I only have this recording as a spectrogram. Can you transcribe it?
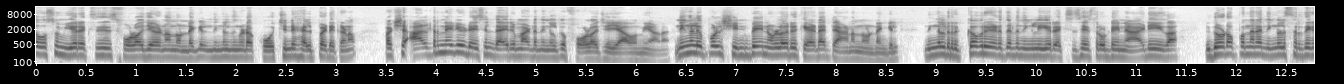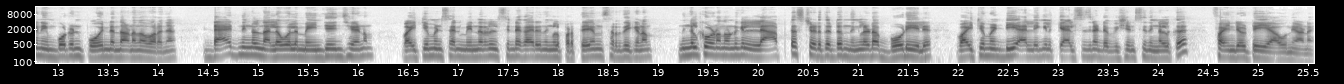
ദിവസവും ഈ ഒരു എക്സസൈസ് ഫോളോ ചെയ്യണമെന്നുണ്ടെങ്കിൽ നിങ്ങൾ നിങ്ങളുടെ കോച്ചിന്റെ ഹെൽപ്പ് എടുക്കണം. പക്ഷേ ആൾട്ടർനേറ്റീവ് ഡേയ്സിൽ ധൈര്യമായിട്ട് നിങ്ങൾക്ക് ഫോളോ ചെയ്യാവുന്നതാണ്. നിങ്ങളിപ്പോൾ ഷിൻപെയിൻ ഉള്ള ഒരു കേഡറ്റ് ആണെന്നുണ്ടെങ്കിൽ നിങ്ങൾ റിക്കവറി എടുത്തിട്ട് നിങ്ങൾ ഈ ഒരു എക്സസൈസ് റൂട്ടീൻ ആഡ് ചെയ്യുക. ഇതോടൊപ്പം തന്നെ നിങ്ങൾ ശ്രദ്ധിക്കേണ്ട ഇമ്പോർട്ടന്റ് പോയിന്റ് എന്താണെന്ന് പറഞ്ഞാൽ ഡയറ്റ് നിങ്ങൾ നല്ലപോലെ മെയിന്റെയിൻ ചെയ്യണം. വൈറ്റമിൻസ് ആൻഡ് മിനറൽസിന്റെ കാര്യം നിങ്ങൾ പ്രത്യേകം ശ്രദ്ധിക്കണം. നിങ്ങൾക്ക് വേണമെന്നുണ്ടെങ്കിൽ ലാബ് ടെസ്റ്റ് എടുത്തിട്ട് നിങ്ങളുടെ ബോഡിയിൽ വൈറ്റമിൻ ഡി അല്ലെങ്കിൽ കാൽസ്യത്തിന്റെ ഡെഫിഷ്യൻസി നിങ്ങൾക്ക് ഫൈൻഡ് ഔട്ട് ചെയ്യാവുന്നതാണ്.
